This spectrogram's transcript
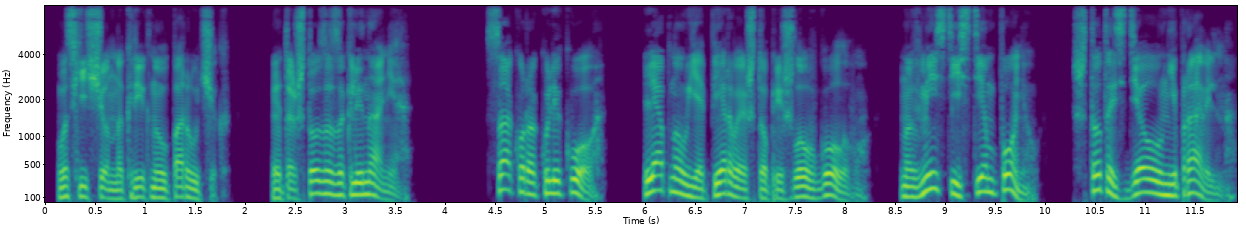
— восхищенно крикнул поручик. «Это что за заклинание?» «Сакура Куликова. Ляпнул я первое, что пришло в голову. Но вместе с тем понял, что-то сделал неправильно.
